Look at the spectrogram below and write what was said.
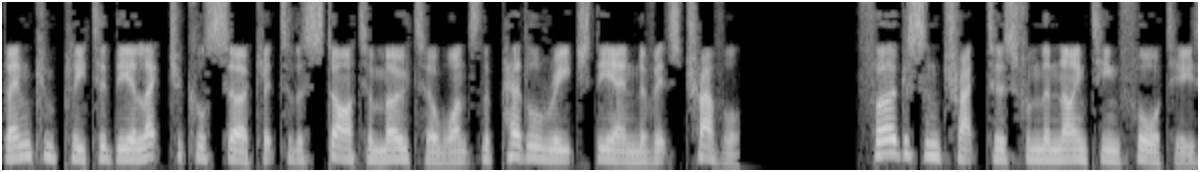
then completed the electrical circuit to the starter motor once the pedal reached the end of its travel. Ferguson tractors from the 1940s,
